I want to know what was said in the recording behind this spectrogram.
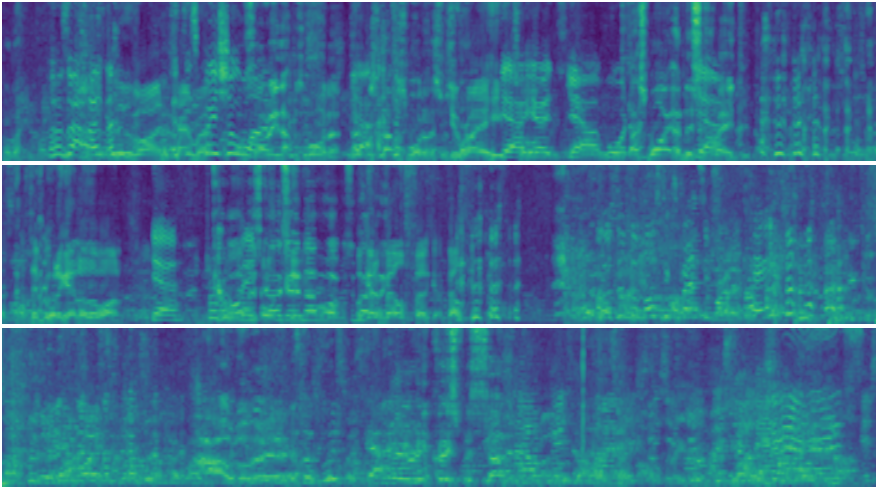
Was that? Blue wine It's a camera. special Oh, one. sorry, that was water. That Yeah. was that was water. This was Uriah white. Heep Yeah, yeah, yeah, water. That's white, and this Yeah. is red. I think we're going to get another one. Yeah, probably. Come on, let's go get another one. What's the We'll get a matter? Belfer. Get a Belfer. Get a Belfer. Wasn't the most expensive one, okay? Ah, look there. Merry Christmas, son. Here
